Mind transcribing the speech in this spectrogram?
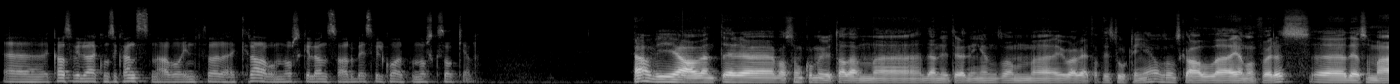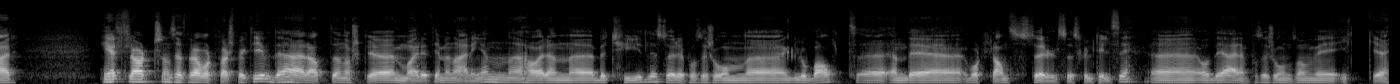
hva som vil være konsekvensen av å innføre krav om norske lønns- og arbeidsvilkår på norsk sokkel. Ja, Vi avventer uh, hva som kommer ut av den, uh, den utredningen som jo er vedtatt i Stortinget, og som skal gjennomføres. det som er helt klart, sånn sett fra vårt perspektiv, det er at den norske maritime næringen har en betydelig større posisjon globalt enn det vårt lands størrelse skulle tilsi. og det er en posisjon som vi ikke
